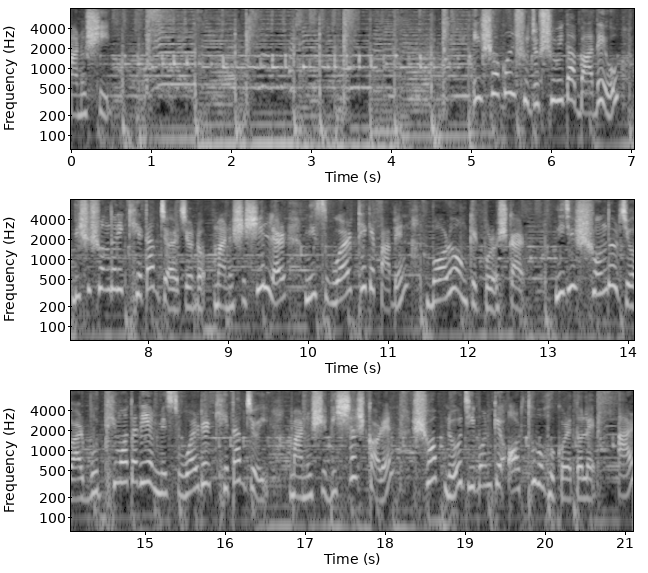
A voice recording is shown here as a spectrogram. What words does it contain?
মানুষই। এই সকল সুযোগ সুবিধা বাদেও বিশ্ব সুন্দরী খেতাব জয়ের জন্য মানুষী শিল্লার মিস ওয়ার্ল্ড থেকে পাবেন বড় অঙ্কের পুরস্কার। নিজের সৌন্দর্য আর বুদ্ধিমত্তা দিয়ে মিস ওয়ার্ল্ডের খেতাব জয়ী মানুষই বিশ্বাস করেন, স্বপ্ন জীবনকে অর্থবহ করে তোলে আর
